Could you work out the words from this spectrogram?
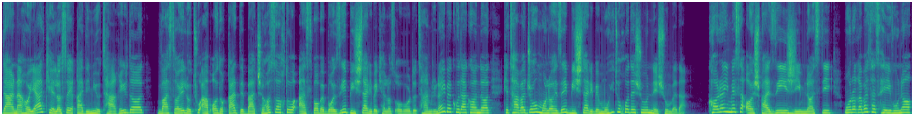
در نهایت کلاس های قدیمی رو تغییر داد وسایل و تو ابعاد و قد بچه ها ساخت و اسباب بازی بیشتری به کلاس آورد و تمرینایی به کودکان داد که توجه و ملاحظه بیشتری به محیط خودشون نشون بدن. کارایی مثل آشپزی، ژیمناستیک، مراقبت از حیوونا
